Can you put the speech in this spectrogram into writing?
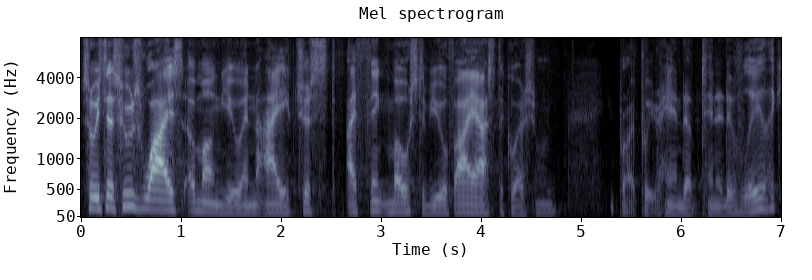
So he says, Who's wise among you? And I just, I think most of you, if I ask the question, probably put your hand up tentatively, like,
